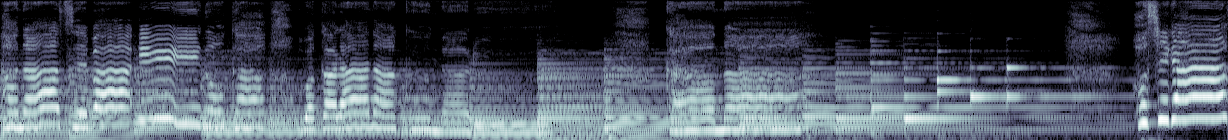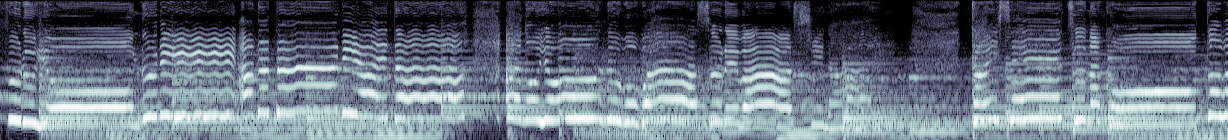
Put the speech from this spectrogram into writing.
話せばいいのかわからなくなる。かな星が降る夜にあなたに会えた。あの夜を忘れはしない。大切なことは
